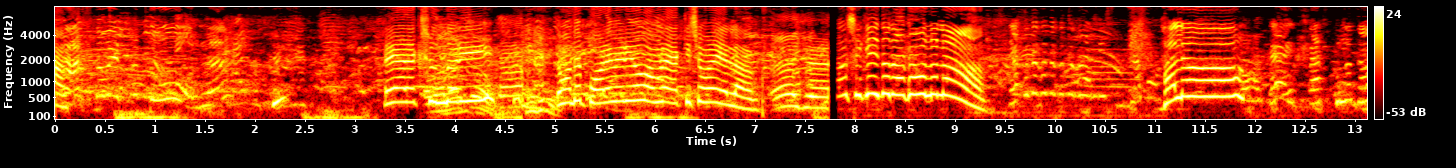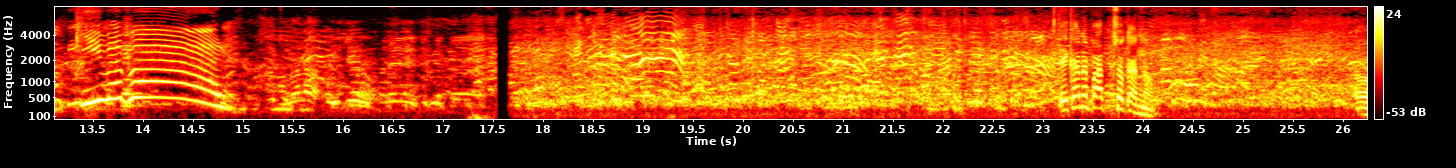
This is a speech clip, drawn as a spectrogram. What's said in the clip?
এই আর এক সুন্দরী। তোমাদের পরে বেরিয়েও আমরা একই সময় এলাম। শিখেই তো দেখা হলো না। হ্যালো কি ব্যাপার? এখানে পাচ্ছ কেন? ও।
